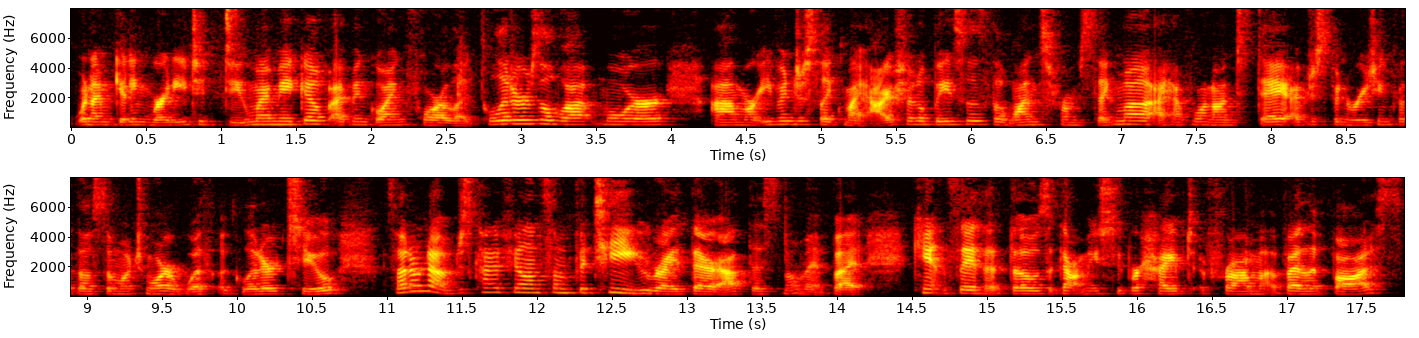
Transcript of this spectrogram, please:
when I'm getting ready to do my makeup, I've been going for like glitters a lot more um, or even just like my eyeshadow bases, the ones from Sigma. I have one on today. I've just been reaching for those so much more with a glitter too. So I don't know, I'm just kind of feeling some fatigue right there at this moment, but can't say that those got me super hyped from Violet Voss.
